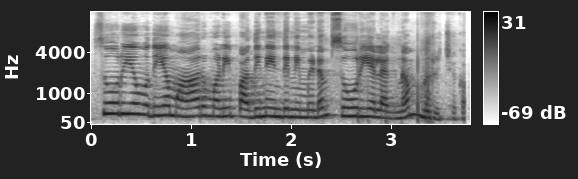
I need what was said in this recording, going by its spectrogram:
சூரிய உதயம் ஆறு மணி பதினைந்து நிமிடம் சூரிய லக்னம் விருச்சகம்.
